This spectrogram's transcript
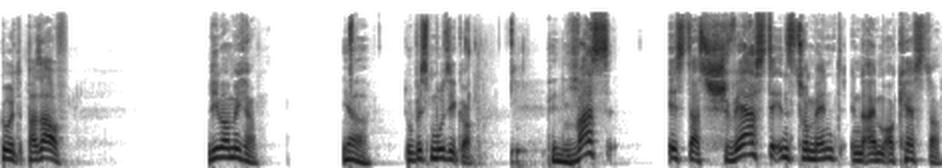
Gut, pass auf. Lieber Micha, Ja, du bist Musiker. bin ich. Was ist das schwerste Instrument in einem Orchester?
